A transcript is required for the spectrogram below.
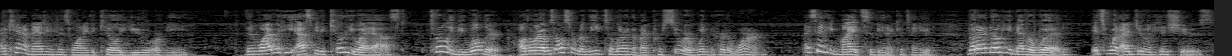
I can't imagine his wanting to kill you or me. Then why would he ask me to kill you? I asked, totally bewildered, although I was also relieved to learn that my pursuer wouldn't hurt a worm. I said he might, Sabina continued, but I know he never would. It's what I'd do in his shoes.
